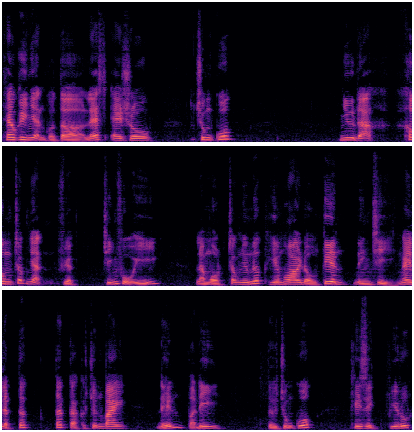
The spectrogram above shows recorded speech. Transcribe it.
Theo ghi nhận của tờ Les Echos, Trung Quốc như đã không chấp nhận việc chính phủ Ý là một trong những nước hiếm hoi đầu tiên đình chỉ ngay lập tức tất cả các chuyến bay đến và đi từ Trung Quốc khi dịch virus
